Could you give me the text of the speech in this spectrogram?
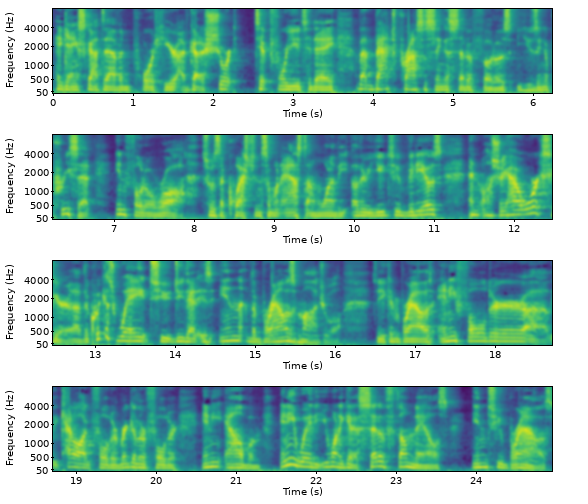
Hey gang, Scott Davenport here. I've got a short tip for you today about batch processing a set of photos using a preset in Photo Raw. This was a question someone asked on one of the other YouTube videos, and I'll show you how it works here. Uh, the quickest way to do that is in the Browse module. So you can browse any folder, uh, the catalog folder, regular folder, any album, any way that you want to get a set of thumbnails into Browse.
